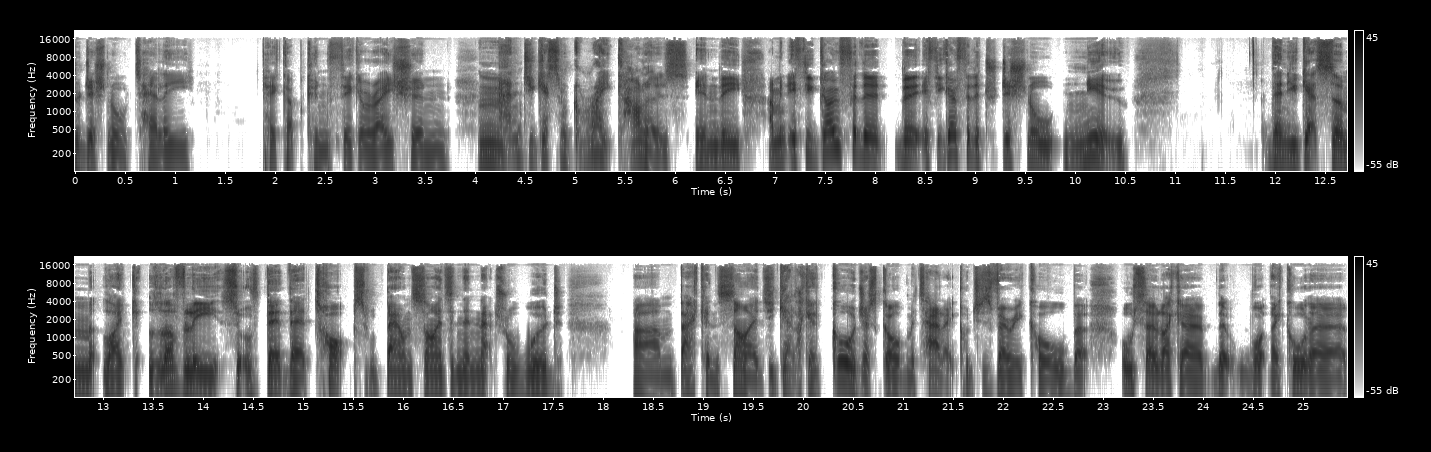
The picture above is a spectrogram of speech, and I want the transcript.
traditional telly pickup configuration. Mm. and you get some great colors in the i mean if you go for the the if you go for the traditional new then you get some like lovely sort of their their tops with bound sides and then natural wood um back and sides. You get like a gorgeous gold metallic which is very cool but also like a the, what they call a,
